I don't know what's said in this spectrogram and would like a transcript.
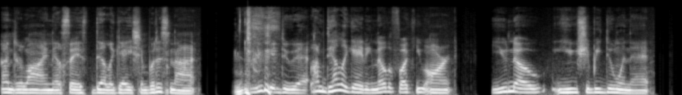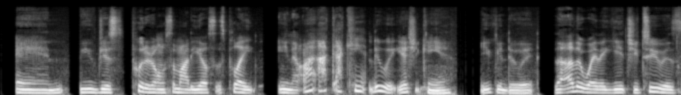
Underline, they'll say it's delegation, but it's not. You can do that. I'm delegating. No, the fuck you aren't. You know you should be doing that, and you just put it on somebody else's plate. You know, I, I I can't do it. Yes, you can. You can do it. The other way they get you too is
